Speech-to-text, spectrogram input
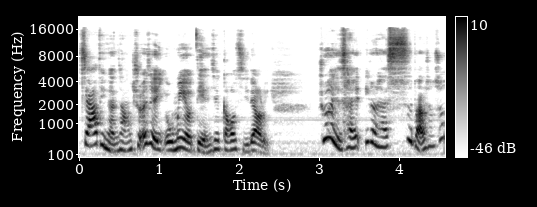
家庭很常去，而且我们有点一些高级料理，就也才一个人才四百，我想说。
